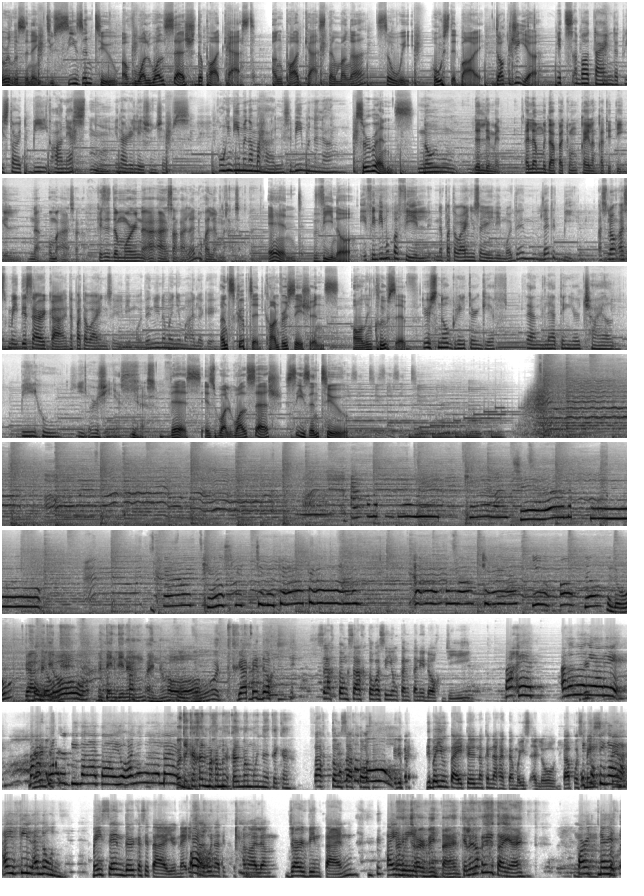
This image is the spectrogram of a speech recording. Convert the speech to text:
You're listening to Season 2 of Walwal Sesh the Podcast, ang podcast ng mga sawi. Hosted by Doc Gia. It's about time that we start to be honest in our relationships. Kung hindi mo na mahal, sabihin mo na lang. Sir Renz. know the limit. Alam mo dapat kung kailan ka titigil na umaasa ka. Kasi the more na aasa ka, lalo ka lang masasaktan. and Vino. If hindi mo pa feel na patawarin yung sarili mo, then let it be. As long as may desire ka na patawarin yung sarili mo, then yun naman yung mahalaga eh. Unscripted conversations, all inclusive. There's no greater gift than letting your child be who he or she is. Yes. This is Walwal Sesh Season 2. Hello? Grabe, Hello? Matindi ng ano, Oo. hugot. Grabe, Doc. Saktong-sakto kasi yung kanta ni Doc G. Bakit? Ano na nangyari? Naka-quarantine na nga tayo. Ano na naman? O, teka, kalma, kalma, kalma muna, teka. Saktong-sakto Ano kasi. to? Di ba, di ba yung title ng kinakanta mo is Alone? Tapos eh, may, kasi nga, I feel alone. May sender kasi tayo na itago natin sa pangalang Jarvin Tan. Ay, Ay, wait. Jarvin Tan. Kilala ko yata yan. Partner,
